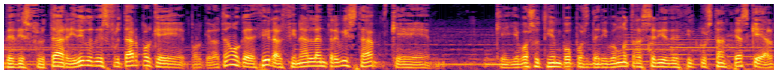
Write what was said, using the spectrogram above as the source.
de disfrutar. Y digo disfrutar porque, porque lo tengo que decir, al final la entrevista que, que llevó su tiempo, pues derivó en otra serie de circunstancias que al,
